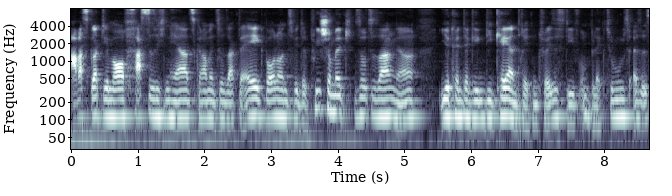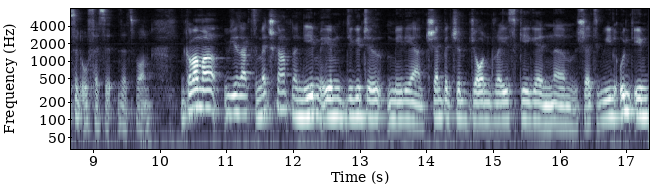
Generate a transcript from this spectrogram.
Aber Scott Demore fasste sich ein Herz, kam jetzt und sagte, ey, ich baue noch ein Pre-Show-Match sozusagen, ja, ihr könnt ja gegen DK antreten, Crazy Steve und Black Toulouse, also ist das auch festgesetzt worden. Dann kommen wir mal, wie gesagt, zum Matchcard. Daneben eben Digital Media Championship Jordan Grace gegen ähm, Chelsea Wheel und eben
